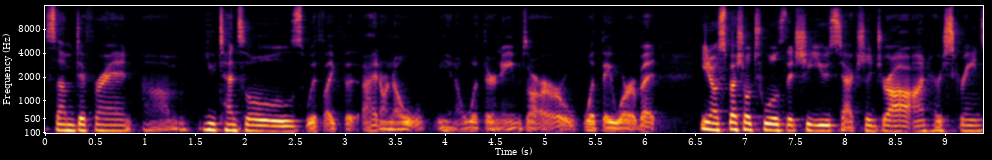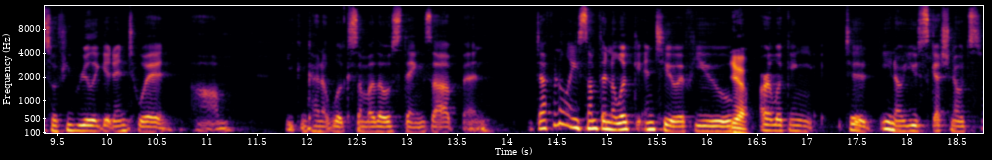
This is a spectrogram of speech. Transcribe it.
some different um, utensils with like the I don't know you know what their names are or what they were, but you know special tools that she used to actually draw on her screen. So if you really get into it, um, you can kind of look some of those things up and definitely something to look into if you Yeah. are looking to you know use sketch notes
